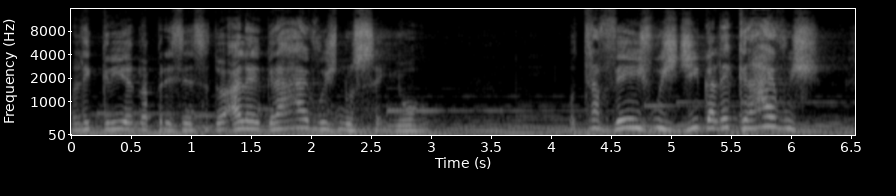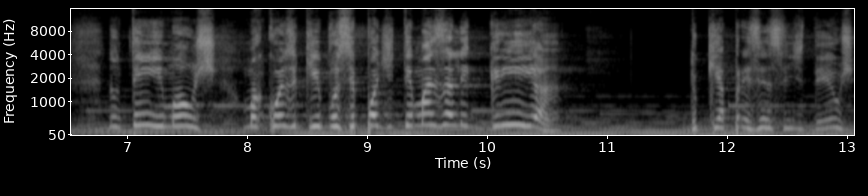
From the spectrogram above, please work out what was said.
alegria na presença do. Alegrai-vos no Senhor. Outra vez vos digo, alegrai-vos. Não tem, irmãos, uma coisa que você pode ter mais alegria do que a presença de Deus.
